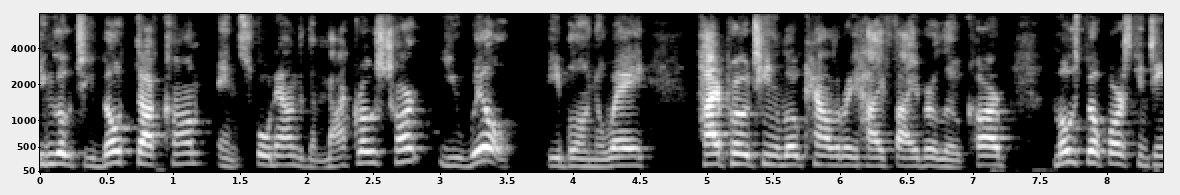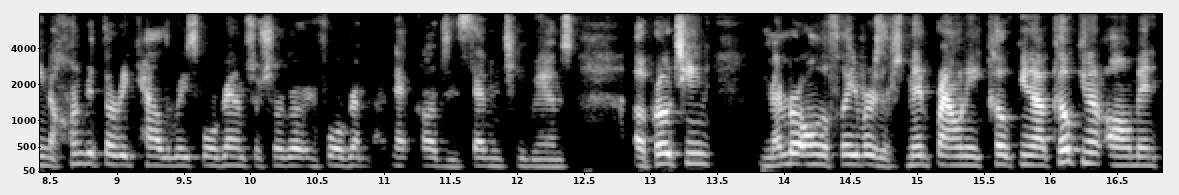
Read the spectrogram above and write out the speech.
You can go to built.com and scroll down to the macros chart. You will be blown away. High protein, low calorie, high fiber, low carb. Most Built Bars contain 130 calories, 4 grams of sugar, and 4 grams net carbs, and 17 grams of protein. Remember all the flavors there's mint brownie, coconut, coconut almond,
